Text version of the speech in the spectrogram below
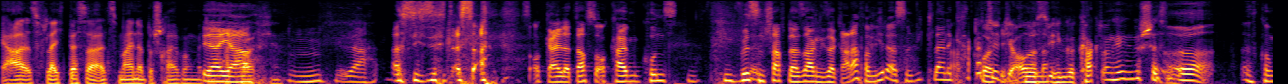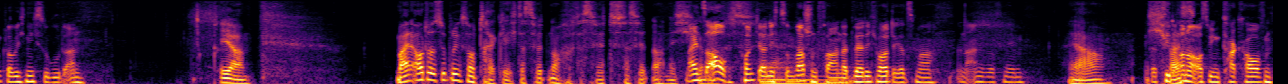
Ja, ist vielleicht besser als meine Beschreibung mit Ja, den ja. Mhm, ja. Also, diese- das ist auch geil. Das darfst du auch keinem Kunstwissenschaftler sagen. Dieser Sagrada Familia, das sind wie kleine Das Kackhäufchen. sieht ja aus wie hingekackt und hingeschissen. Äh, Das kommt, glaube ich, nicht so gut an. Ja. Mein Auto ist übrigens noch dreckig. Das wird noch, das wird, das wird noch nicht. Meins gemacht. auch. Ich konnte ja nicht zum Waschen fahren. Das werde ich heute jetzt mal in Angriff nehmen. Ja. Das Ich sieht weiß, auch noch aus wie ein Kackhaufen.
